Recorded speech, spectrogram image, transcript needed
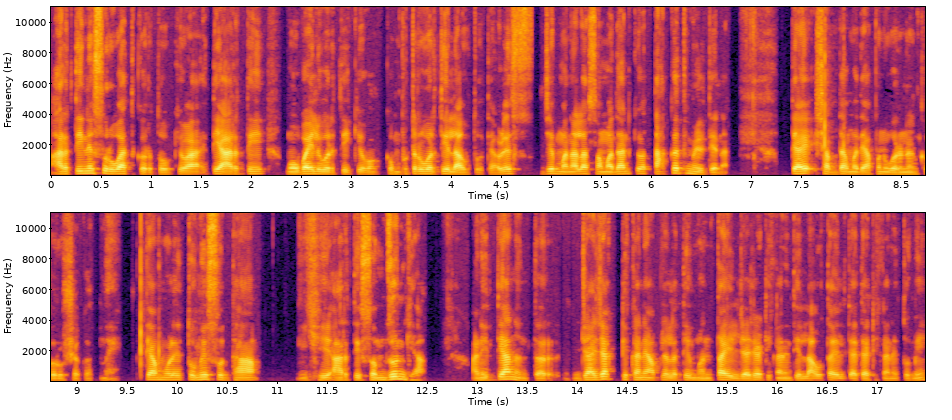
आरतीने सुरुवात करतो किंवा ती आरती मोबाईलवरती किंवा कम्प्युटरवरती लावतो त्यावेळेस जे मनाला समाधान किंवा ताकद मिळते ना त्या शब्दामध्ये आपण वर्णन करू शकत नाही. त्यामुळे तुम्ही सुद्धा ही आरती समजून घ्या आणि त्यानंतर ज्या ज्या ठिकाणी आपल्याला ते म्हणता येईल ज्या ज्या ठिकाणी ती लावता येईल त्या त्या ठिकाणी तुम्ही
